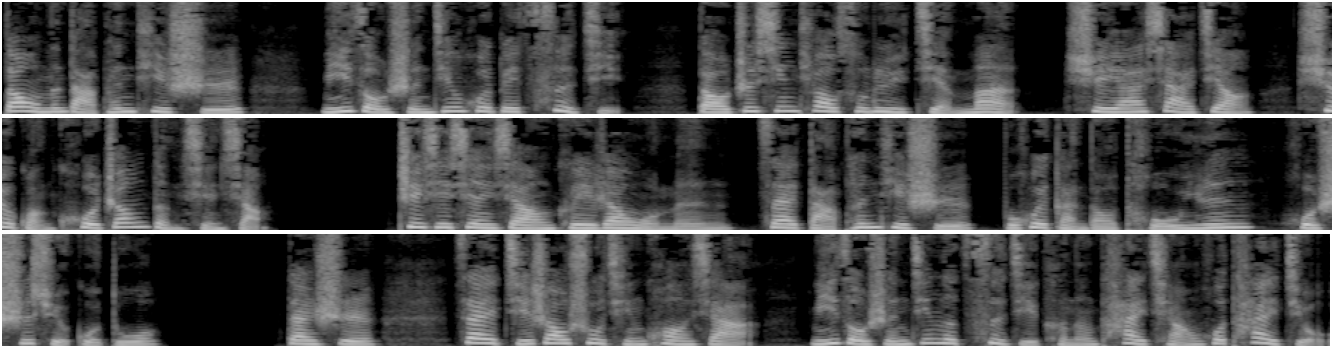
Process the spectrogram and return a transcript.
当我们打喷嚏时，迷走神经会被刺激，导致心跳速率减慢、血压下降、血管扩张等现象。这些现象可以让我们在打喷嚏时不会感到头晕或失血过多，但是在极少数情况下，迷走神经的刺激可能太强或太久，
